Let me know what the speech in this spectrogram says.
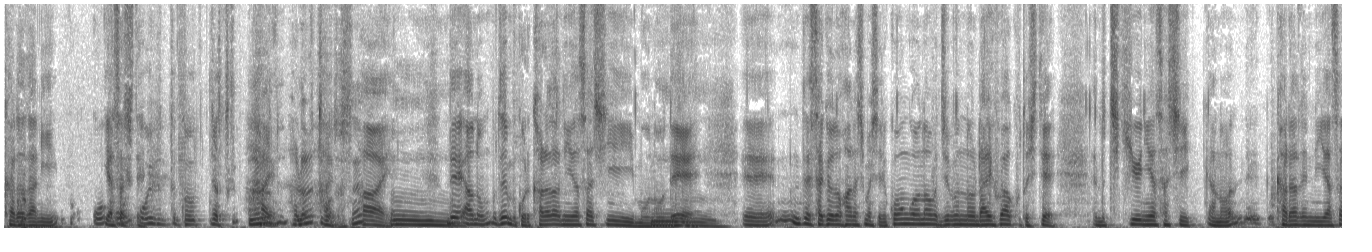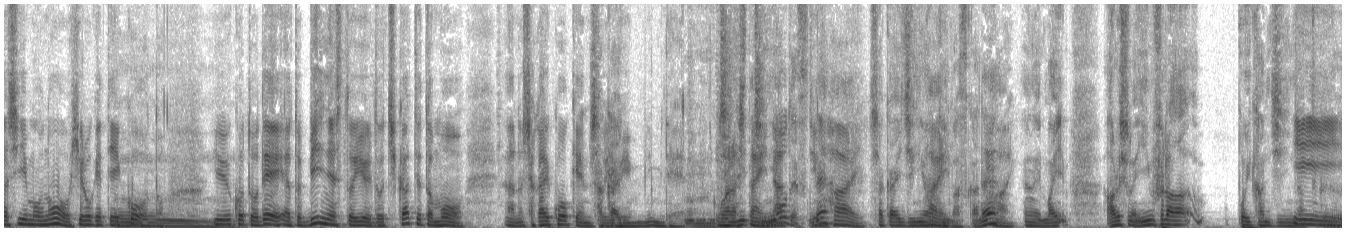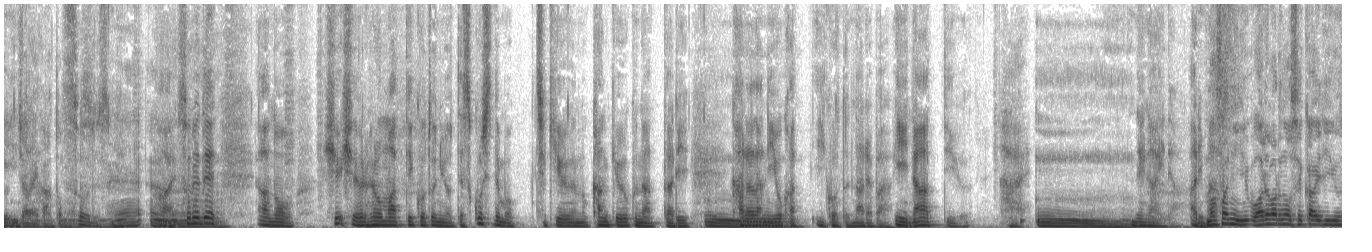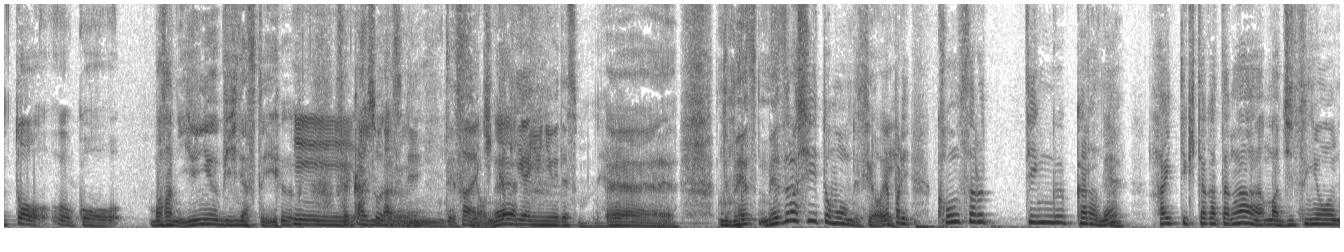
体に優しオイルってこうじゃはい、塗るってことですねはい、はい、であの全部これ体に優しい。もので、えー、で先ほどお話しましたように今後の自分のライフワークとして地球に優しいあの体に優しいものを広げていこうということであとビジネスというよりどっちかというともうあの社会貢献という意味で終わらせたいなっていう、ねはい、社会事業といいますかね、はいはいまあ、ある種のインフラぽい感じになってくるんじゃないかなと思うんですね。そはい、それであの広まっていくことによって少しでも地球の環境良くなったり、体によかいいことになればいいなっていう、はい、うん願いがあります。まさに我々の世界で言うとこうまさに輸入ビジネスという世界になるんですよね。はい、きっかけが輸入ですもんね。えー、で珍しいと思うんですよ。やっぱりコンサルティングからね、入ってきた方が、まあ、実業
